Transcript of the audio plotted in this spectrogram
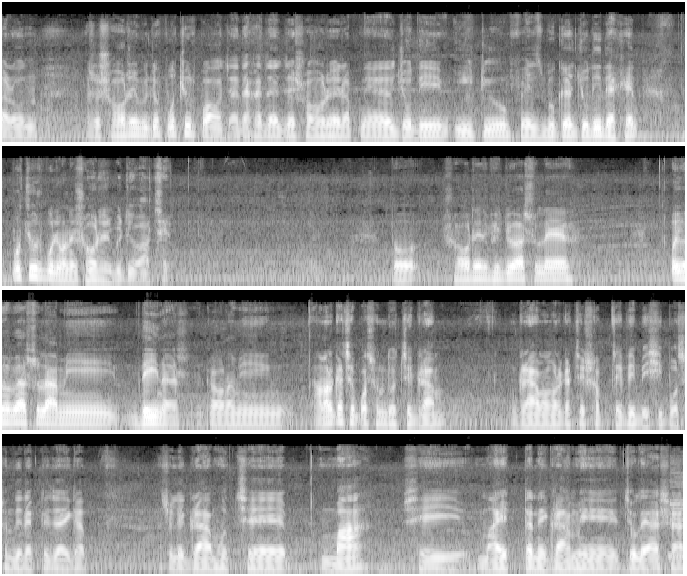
কারণ আসলে শহরের ভিডিও প্রচুর পাওয়া যায়। দেখা যায় যে, শহরের আপনি যদি ইউটিউব ফেসবুকে যদি দেখেন, প্রচুর পরিমাণে শহরের ভিডিও আছে। তো শহরের ভিডিও আসলে ওইভাবে আসলে আমি দেই না, কারণ আমি, আমার কাছে পছন্দ হচ্ছে গ্রাম। গ্রাম আমার কাছে সবচাইতে বেশি পছন্দের একটা জায়গা। আসলে গ্রাম হচ্ছে মা, সেই মায়ের টানে গ্রামে চলে আসা।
